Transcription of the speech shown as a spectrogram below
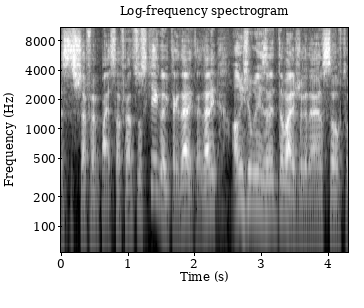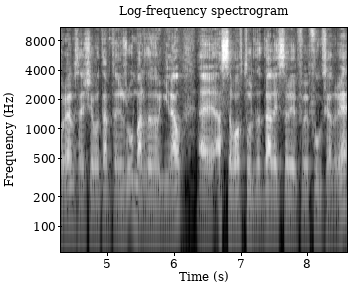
z szefem państwa francuskiego i tak dalej, i tak. Oni się nie zorientowali, że gadają z sobowtórem, w sensie, bo tamten już umarł ten oryginał, a sobowtór dalej sobie funkcjonuje.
